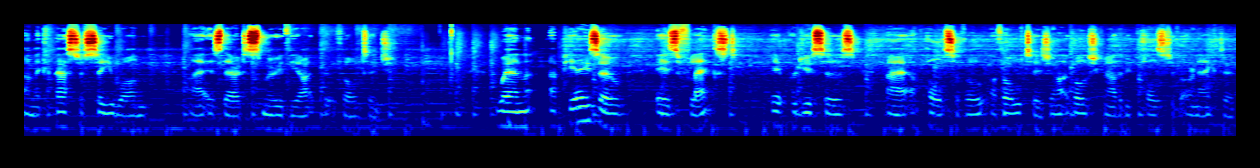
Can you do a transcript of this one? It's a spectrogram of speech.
And the capacitor C1 uh, is there to smooth the output voltage. When a piezo is flexed, it produces uh, a pulse of a voltage, and that voltage can either be positive or negative.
